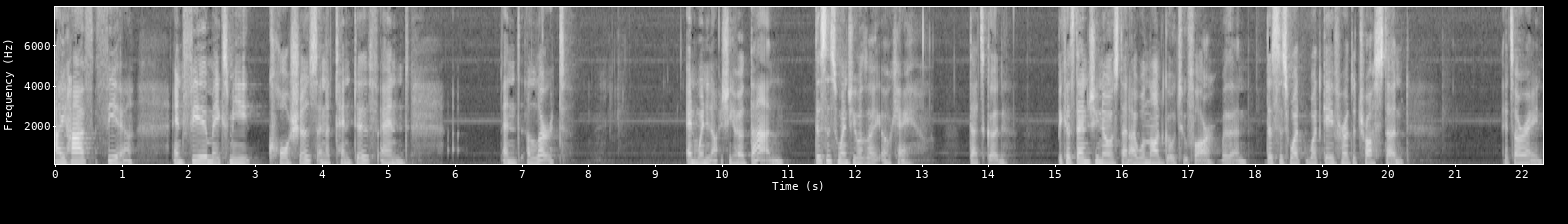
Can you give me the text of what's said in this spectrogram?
I have fear, and fear makes me cautious and attentive and and alert. And when she heard that, this is when she was like, okay, that's good. Because then she knows that I will not go too far with it this is what, what gave her the trust that it's all right.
